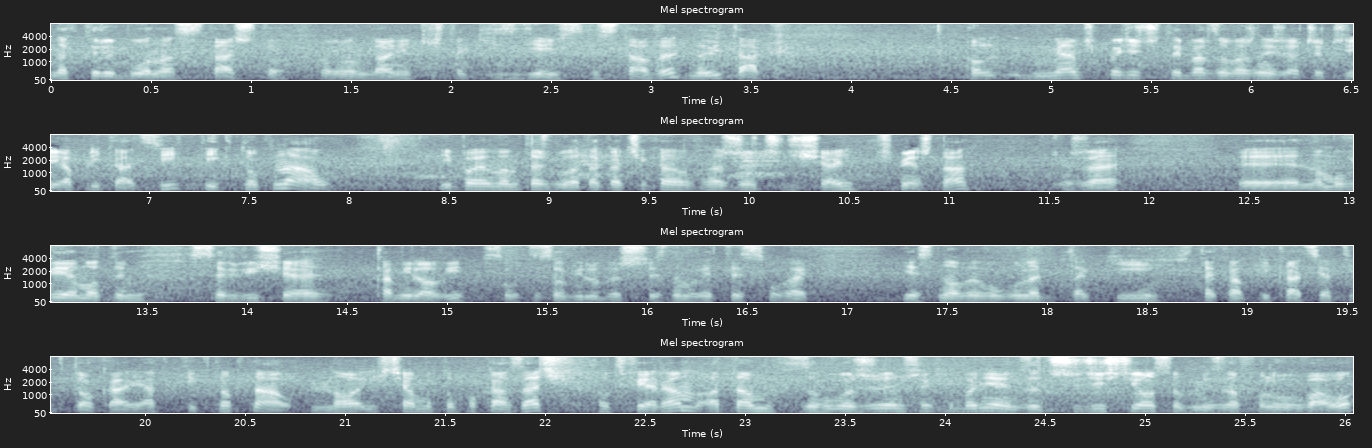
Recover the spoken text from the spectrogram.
na który było nas stać, to oglądanie jakichś takich zdjęć z wystawy. No i tak, miałem Ci powiedzieć tutaj bardzo ważnej rzeczy, czyli aplikacji TikTok Now. I powiem Wam też była taka ciekawa rzecz dzisiaj, śmieszna, że yy, no mówiłem o tym serwisie Kamilowi, sołtysowi Lubelszczyzny, mówię, ty słuchaj, jest nowy w ogóle taki, taka aplikacja TikToka jak TikTok Now. No i chciałem to pokazać, otwieram, a tam zauważyłem, że chyba nie wiem, ze 30 osób mnie zafollowowało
